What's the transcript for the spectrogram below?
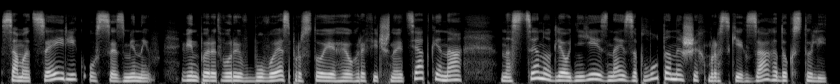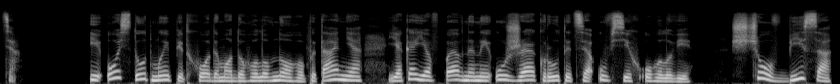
Саме цей рік усе змінив. Він перетворив Буве з простої географічної цятки на, на сцену для однієї з найзаплутаніших морських загадок століття. І ось тут ми підходимо до головного питання, яке, я впевнений, уже крутиться у всіх у голові. Що в біса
